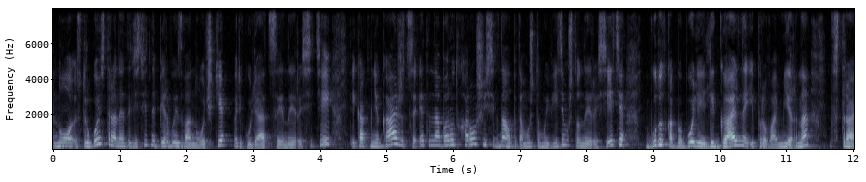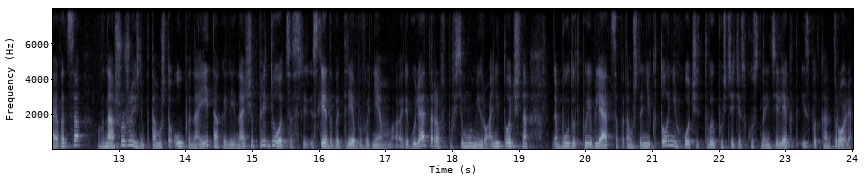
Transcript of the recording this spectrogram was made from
но с другой стороны, это действительно первые звоночки регуляции нейросетей. И, как мне кажется, это наоборот хороший сигнал, потому что мы видим, что нейросети будут как бы более легально и правомерно встраиваться в нашу жизнь, потому что OpenAI так или иначе придется следовать требованиям регуляторов по всему миру. Они точно будут появляться, потому что никто не хочет выпустить искусственный интеллект из-под контроля.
